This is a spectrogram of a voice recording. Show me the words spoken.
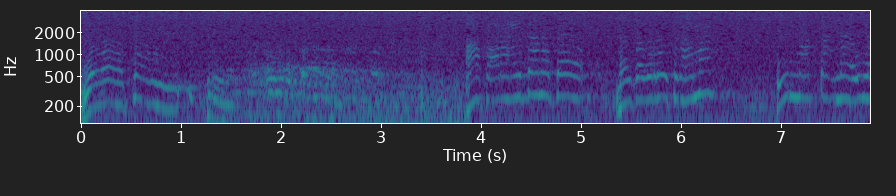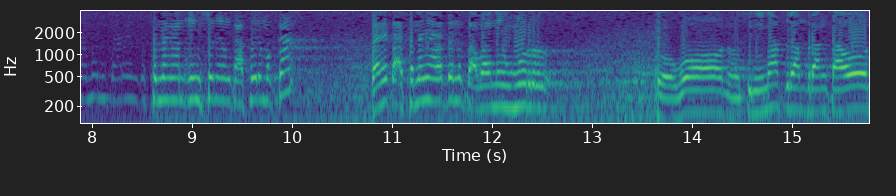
Ya apa? Apa orang itu atau mongko weruh selamat? Umat tak nahu lamun kareng kesenangan ingsun yang kafir Mekah. Tadi tak senengnya apa tak wani umur dawa no sinina pirang-pirang tahun.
